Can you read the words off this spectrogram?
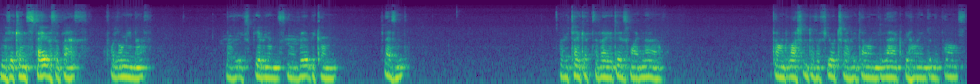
And if we can stay with the breath for long enough, the experience will become pleasant. We take it the way it is right now. Don't rush into the future, we don't lag behind in the past.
